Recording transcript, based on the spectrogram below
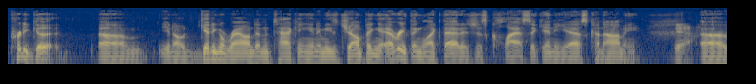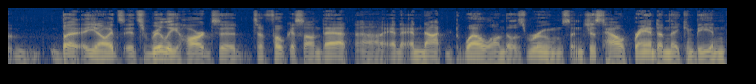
pretty good. Um, you know, getting around and attacking enemies, jumping, everything like that is just classic NES Konami. Yeah. Uh, but you know, it's it's really hard to to focus on that uh, and and not dwell on those rooms and just how random they can be and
